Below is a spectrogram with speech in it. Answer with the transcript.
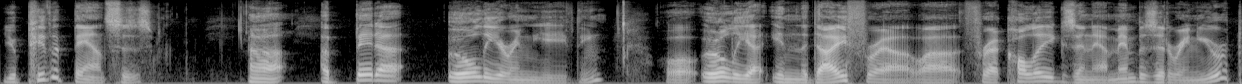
your pivot bounces uh, are better earlier in the evening or earlier in the day for our uh, for our colleagues and our members that are in Europe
